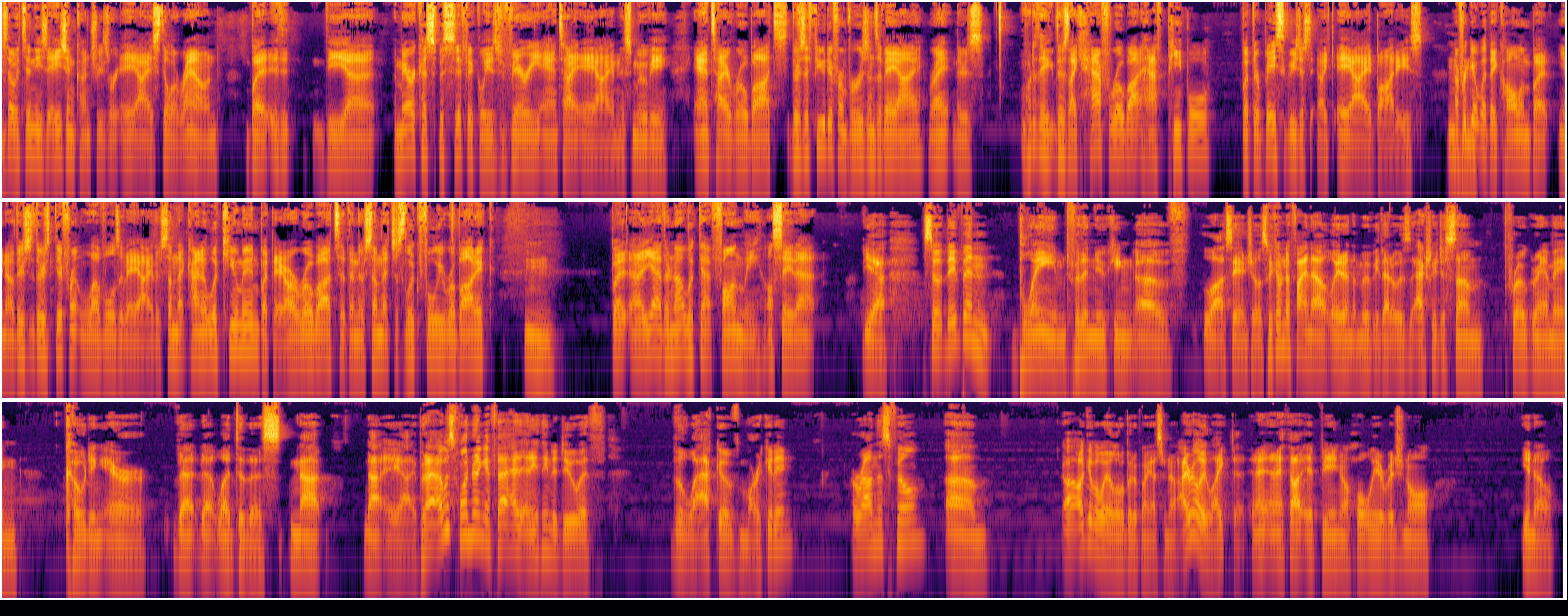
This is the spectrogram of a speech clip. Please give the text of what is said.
So it's in these Asian countries where AI is still around, but it, the uh, America specifically is very anti AI in this movie, anti robots. There's a few different versions of AI, right? There's what are they? There's like half robot, half people, but they're basically just like AI bodies. I forget what they call them, but you know, there's there's different levels of AI. There's some that kind of look human, but they are robots, and then there's some that just look fully robotic. But uh, yeah, they're not looked at fondly. I'll say that. Yeah. So they've been blamed for the nuking of Los Angeles. We come to find out later in the movie that it was actually just some programming coding error that that led to this, not not AI. But I, I was wondering if that had anything to do with the lack of marketing around this film. Um, I'll give away a little bit of my yes or no. I really liked it, and I, and I thought it being a wholly original, you know,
